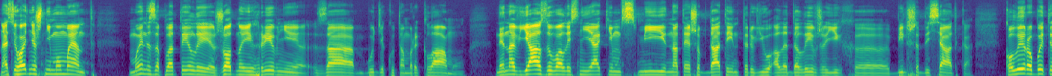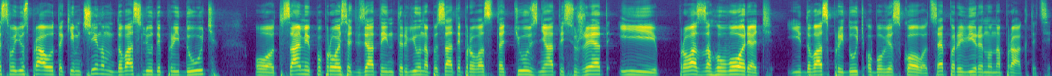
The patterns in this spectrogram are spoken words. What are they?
На сьогоднішній момент ми не заплатили жодної гривні за будь-яку там рекламу. Не нав'язувались ніяким СМІ на те, щоб дати інтерв'ю, але дали вже їх е, більше десятка. Коли робити свою справу таким чином, до вас люди прийдуть, от, самі попросять взяти інтерв'ю, написати про вас статтю, зняти сюжет і про вас заговорять, і до вас прийдуть обов'язково. Це перевірено на практиці.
